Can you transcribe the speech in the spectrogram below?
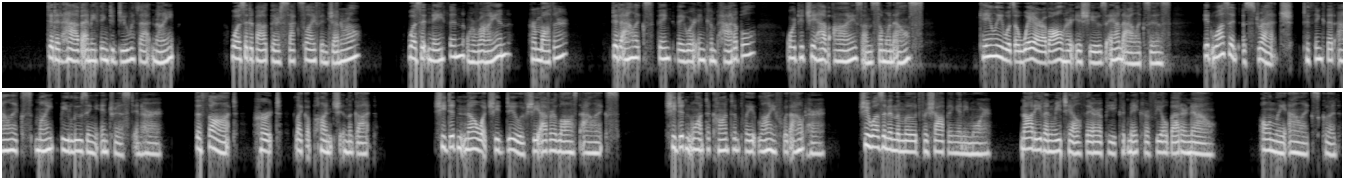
Did it have anything to do with that night? Was it about their sex life in general? Was it Nathan or Ryan? Her mother? Did Alex think they were incompatible, or did she have eyes on someone else? Kaylee was aware of all her issues and Alex's. It wasn't a stretch to think that Alex might be losing interest in her. The thought hurt like a punch in the gut. She didn't know what she'd do if she ever lost Alex. She didn't want to contemplate life without her. She wasn't in the mood for shopping anymore. Not even retail therapy could make her feel better now. Only Alex could.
